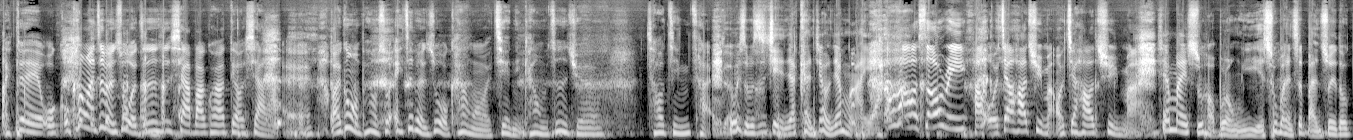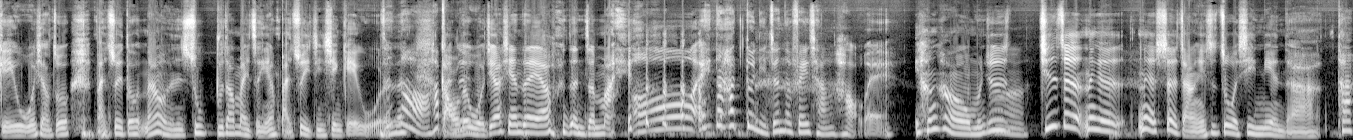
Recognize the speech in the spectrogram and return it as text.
哎，对我我看完这本书，我真的是下巴快要掉下来。我还跟我朋友说：“哎，这本书我看完，我借你看，我真的觉得超精彩的。”为什么是借人家看，叫人家买呀？哦，sorry，好，我叫他去买，我叫他去买。现在卖书好不容易，出版社版税都给我，我想说版税都哪有人书不知道卖怎样，版税已经先给我了，真的，他搞得我就要现在要认真卖。哦，哎，那他对你真的非常好，哎。也很好，我们就是其实这个那个那个社长也是做信念的啊。他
